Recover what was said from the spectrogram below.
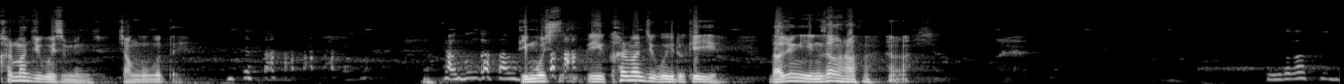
칼만 쥐고 있으면 장군 같대. 장군 같다. 뒷모시, 이 칼만 쥐고 이렇게 나중에 영상을 하면 누가 치는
